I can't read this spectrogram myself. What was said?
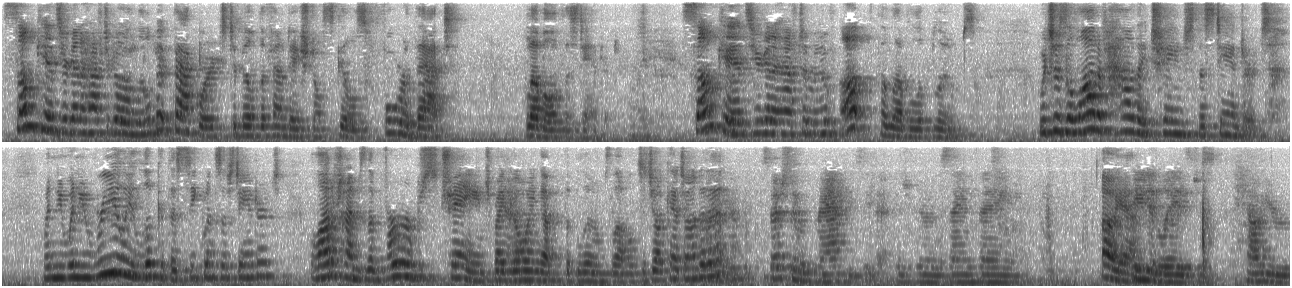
Some kids are going to have to go a little bit backwards to build the foundational skills for that level of the standard. Some kids you're going to have to move up the level of blooms, which is a lot of how they change the standards. When you when you really look at the sequence of standards, a lot of times the verbs change by going up the blooms level. Did y'all catch on to that? Especially with math, you see that, because you're doing the same thing Oh yeah. repeatedly, it's just how you're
